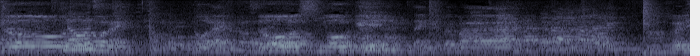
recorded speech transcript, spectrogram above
No, no, no. no, no like, no smoking. Thank you. Bye bye. Bye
